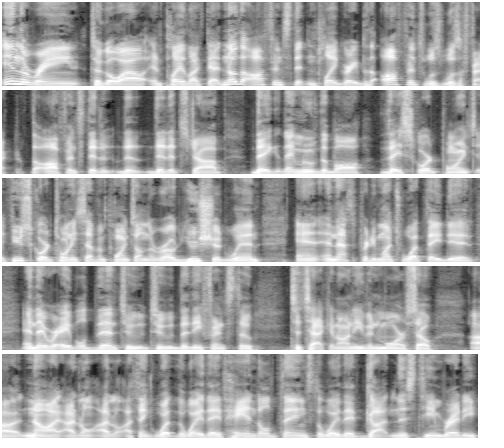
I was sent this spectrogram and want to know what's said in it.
in the rain to go out and play like that. No, the offense didn't play great, but the offense was was effective. The offense did did, did its job. They they moved the ball. They scored points. If you scored 27 points on the road, you should win. And and that's pretty much what they did. And they were able then to to the defense to to tack it on even more. So uh, no, I, I, don't. I don't. I think what the way they've handled things, the way they've gotten this team ready,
